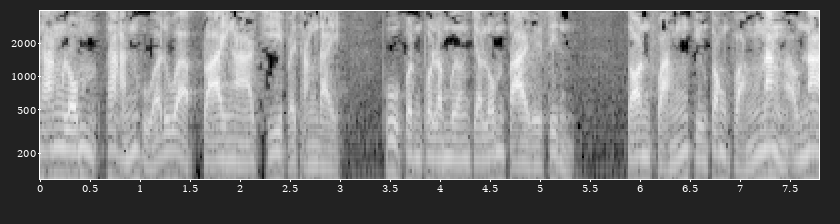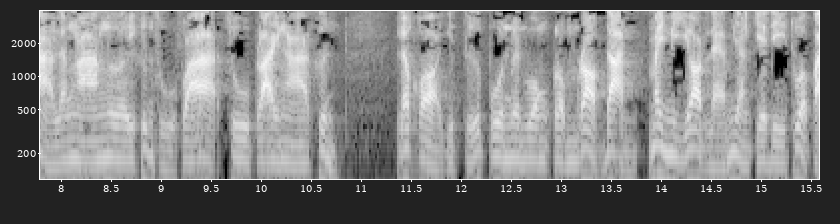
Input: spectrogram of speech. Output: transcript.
ช้างล้มถ้าหันหัวหรือว่าปลายงาชี้ไปทางใด ผู้คนพลเมืองจะล้มตายไปสิ้น ตอนฝังจึงต้องฝังนั่งเอาหน้าและงาเงยขึ้นสู่ฟ้า ชูปลายงาขึ้น แล้วก็อิดถือปูนเป็นวงกลมรอบด้าน ไม่มียอดแหลมอย่างเจดีทั่วไป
